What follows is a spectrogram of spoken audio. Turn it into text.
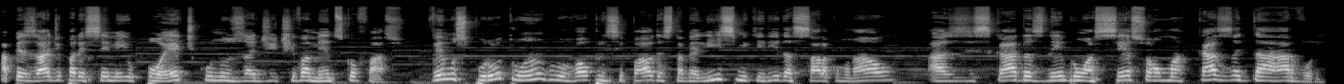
apesar de parecer meio poético nos adjetivamentos que eu faço. Vemos por outro ângulo o hall principal desta belíssima e querida sala comunal. As escadas lembram acesso a uma casa da árvore.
